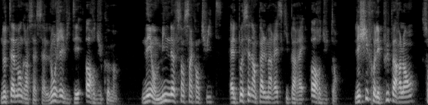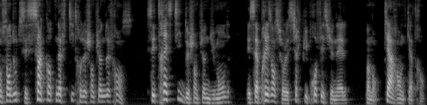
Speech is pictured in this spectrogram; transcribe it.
notamment grâce à sa longévité hors du commun. Née en 1958, elle possède un palmarès qui paraît hors du temps. Les chiffres les plus parlants sont sans doute ses 59 titres de championne de France, ses 13 titres de championne du monde et sa présence sur le circuit professionnel pendant 44 ans.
